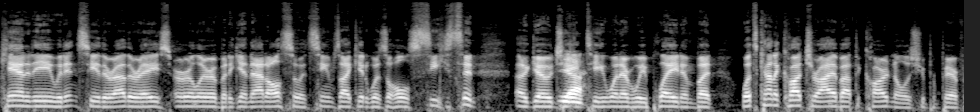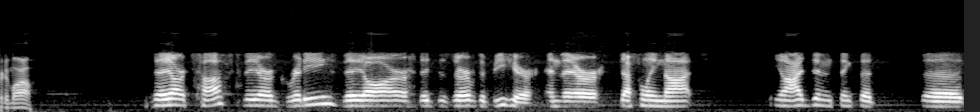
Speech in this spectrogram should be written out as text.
Kennedy. We didn't see their other ace earlier, but again, that also it seems like it was a whole season ago, Yeah. Whenever we played him, but what's kind of caught your eye about the Cardinal as you prepare for tomorrow? They are tough. They are gritty. They are. They deserve to be here, and they're definitely not. You know, I didn't think that the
